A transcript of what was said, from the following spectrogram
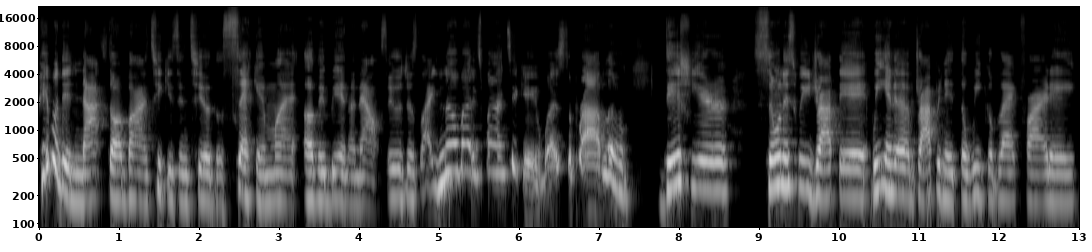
people did not start buying tickets until the second month of it being announced. It was just like, nobody's buying tickets. What's the problem? This year, soon as we dropped it, we ended up dropping it the week of Black Friday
